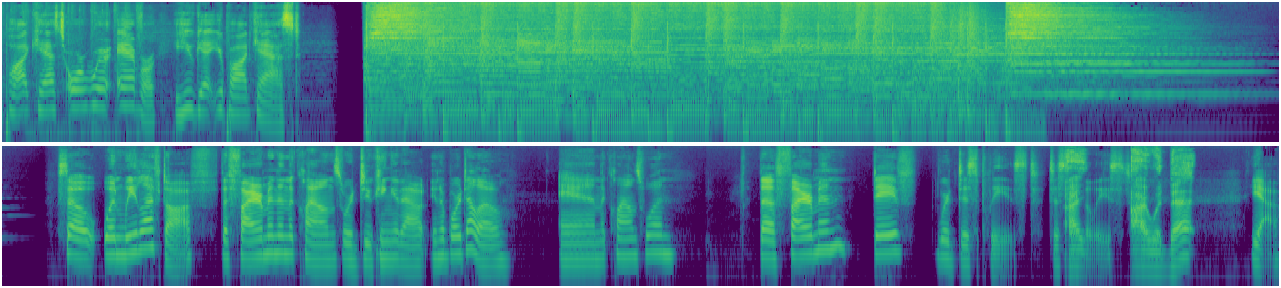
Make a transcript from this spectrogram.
Podcasts, or wherever you get your podcast. So when we left off, the firemen and the clowns were duking it out in a bordello, and the clowns won. The firemen, Dave, were displeased, to say I- the least. I would bet. Yeah.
